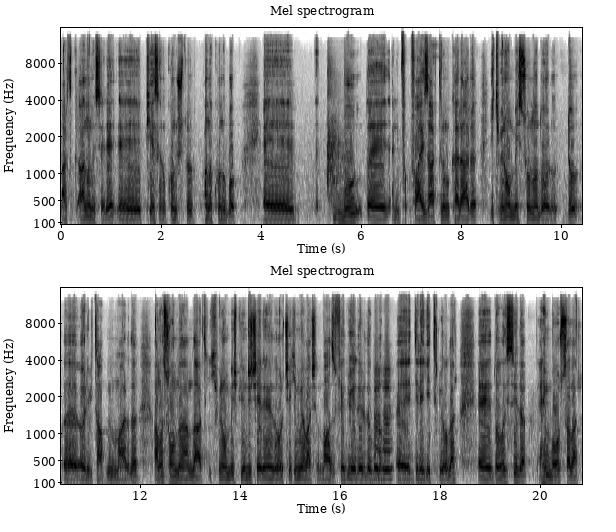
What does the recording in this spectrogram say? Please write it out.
Artık ana mesele e, piyasanın konuştuğu ana konu bu. E, bu e, hani fa- faiz arttırımı kararı 2015 sonuna doğruydu. E, öyle bir tahmin vardı. Ama son dönemde artık 2015 birinci çeyreğine doğru çekilmeye başladı. Bazı Fed üyeleri de bunu e, dile getiriyorlar. E, dolayısıyla hem borsalar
